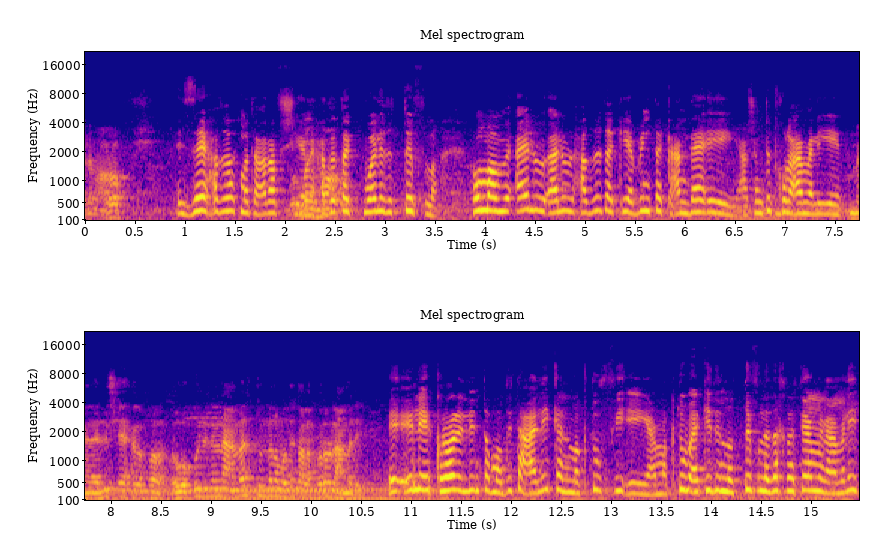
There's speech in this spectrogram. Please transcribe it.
أنا ما أعرفش. إزاي حضرتك ما تعرفش؟ يعني حضرتك والد الطفلة. هم قالوا قالوا لحضرتك يا بنتك عندها إيه؟ عشان تدخل عمليات. ما قالوش أي حاجة خالص. هو كل اللي أنا عملته إن أنا مضيت على قرار العملية. إيه إيه الإقرار اللي أنت مضيت عليه؟ كان مكتوب فيه إيه؟ يعني مكتوب أكيد إن الطفلة داخلة تعمل عملية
